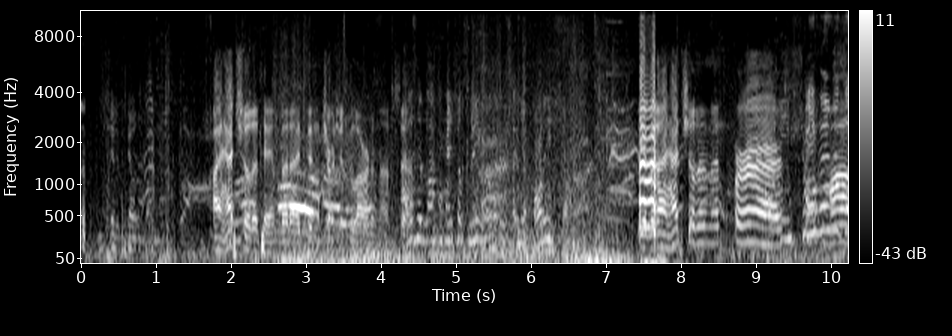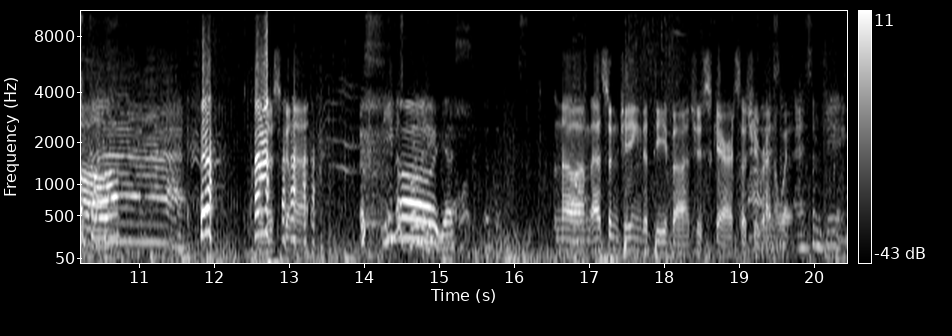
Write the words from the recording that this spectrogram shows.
You should have killed him by now. I headshotted him, but I didn't charge it hard enough. That So. doesn't look like a headshot to me, bro. It looks like your body shot. Yeah, but I headshot him at first. Even at the Ah! I'm just gonna. D.Va's Oh, bullying you. yes. What- No, I'm SMGing the D.Va, and she's scared, so she Ah, ran SM away. SMGing.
